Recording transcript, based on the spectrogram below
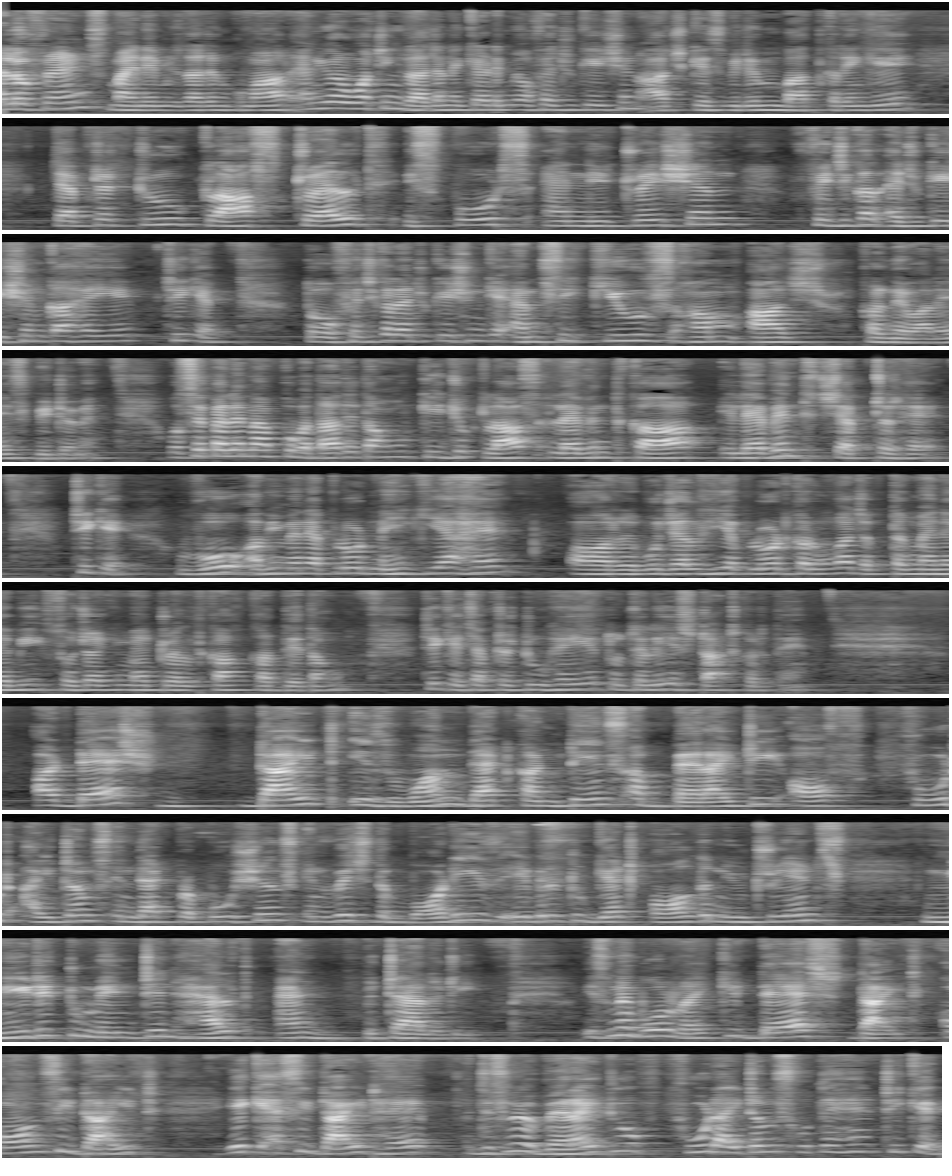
Hello friends my name is Rajan Kumar and you are watching Rajan academy of education आज के इस video में बात करेंगे chapter two class twelfth sports and nutrition physical education का है ये, ठीक है? तो फ़िज़िकल एजुकेशन के एम हम आज करने वाले हैं इस वीडियो में। उससे पहले मैं आपको बता देता हूँ कि जो क्लास एलेवेंथ का एलेवेंथ चैप्टर है, ठीक है, वो अभी मैंने अपलोड नहीं किया है और वो जल्द ही अपलोड करूँगा जब तक मैंने अभी सोचा कि मैं ट्वेल्थ का कर देता हूँ, ठीक है? चैप्टर टू है ये तो चलिए स्टार्ट करते हैं। A dash diet is one that contains a variety of food items in that proportions in which the body is able to get all the nutrients needed to maintain health and vitality. इसमें बोल रहा है कि dash diet कौन सी diet एक ऐसी diet है जिसमें वेराइटी ऑफ़ फ़ूड आइटम्स होते हैं ठीक है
